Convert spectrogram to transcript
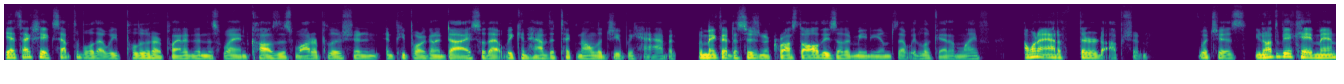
yeah, it's actually acceptable that we pollute our planet in this way and cause this water pollution, and, and people are going to die, so that we can have the technology we have, and we make that decision across all these other mediums that we look at in life. I want to add a third option, which is you don't have to be a caveman,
